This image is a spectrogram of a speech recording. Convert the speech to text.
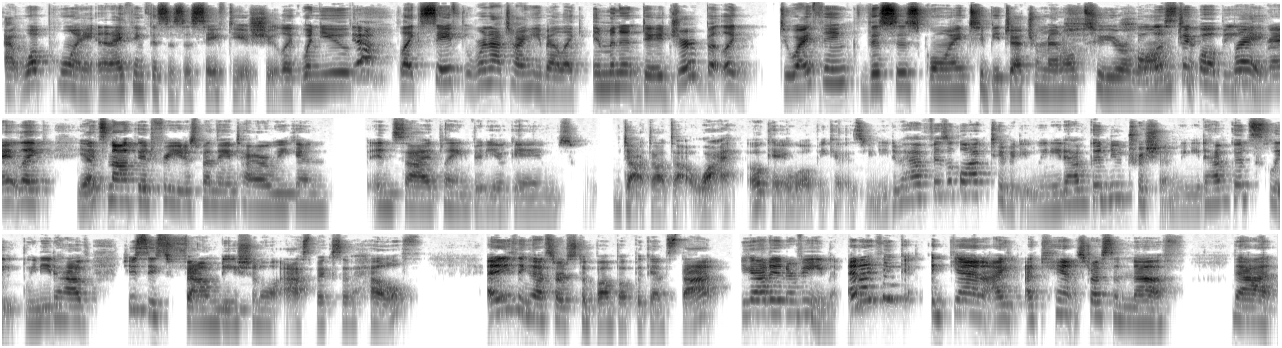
at what point, and I think this is a safety issue, like when you, Yeah. like safety, we're not talking about like imminent danger, but like, do I think this is going to be detrimental to your Holistic well-being, right? Right. Like Yep. it's not good for you to spend the entire weekend inside playing video games dot dot dot. Why? Okay well because you need to have physical activity. We need to have good nutrition. We need to have good sleep. We need to have just these foundational aspects of health. Anything that starts to bump up against that you got to intervene. And i think again I, I can't stress enough that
